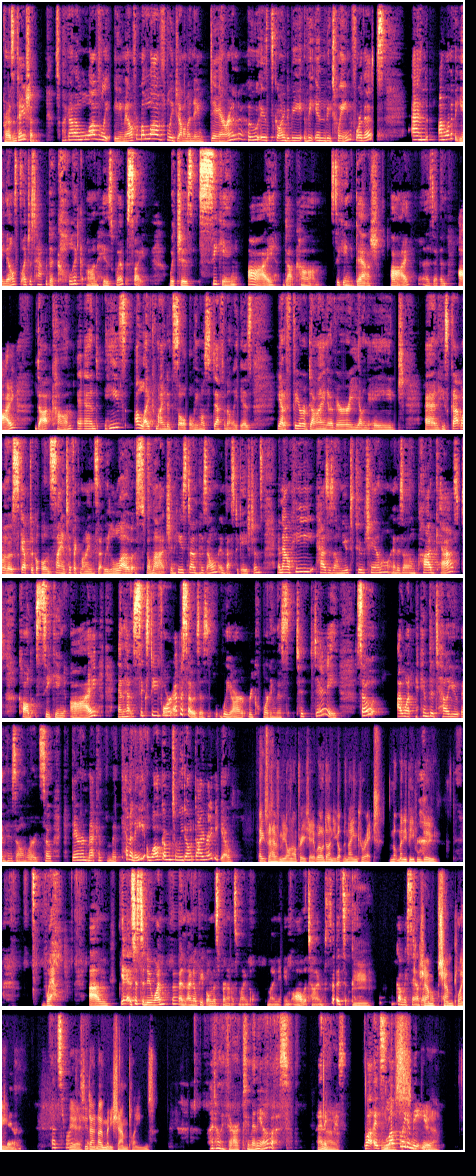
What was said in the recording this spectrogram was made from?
presentation. So I got a lovely email from a lovely gentleman named Darren, who is going to be the in between for this. And on one of the emails, I just happened to click on his website, which is seekingi.com, seeking dash I, as in I, dot com. And he's a like minded soul. He most definitely is. He had a fear of dying at a very young age. And he's got one of those skeptical and scientific minds that we love so much. And he's done his own investigations. And now he has his own YouTube channel and his own podcast called Seeking I and has 64 episodes as we are recording this today. So I want him to tell you in his own words. So, Darren McEnaney, welcome to We Don't Die Radio. Thanks for having me on. I appreciate it. Well done. You got the name correct. Not many people do. Well, um, yeah, it's just a new one, and I know people mispronounce my my name all the time, so it's okay. Mm. Call me Sandra. Cham- Champlain. That's right. Yes, you don't know many Champlains. I don't think there are too many of us. Anyways, no. well, it's lovely to meet you. Yeah.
